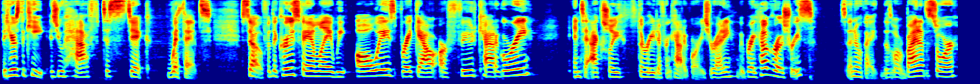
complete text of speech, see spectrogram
But here's the key is you have to stick with it. So for the Cruze family, we always break out our food category into actually three different categories. You ready? We break out groceries. So okay, this is what we're buying at the store,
